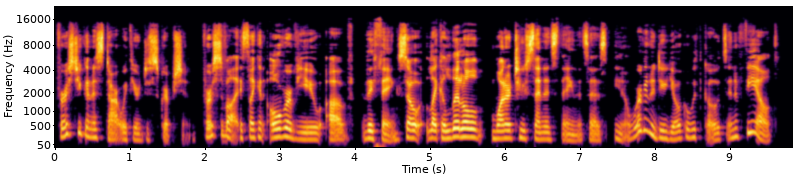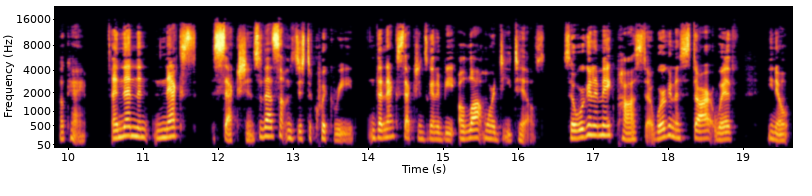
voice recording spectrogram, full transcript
First, you're going to start with your description. First of all, it's like an overview of the thing. So like a little one or two sentence thing that says, you know, we're going to do yoga with goats in a field. Okay. And then the next section. So that's something just a quick read. The next section is going to be a lot more details. So we're going to make pasta. We're going to start with, you know,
